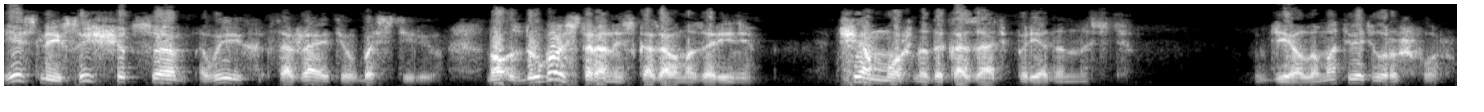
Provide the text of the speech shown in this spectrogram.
«если и сыщутся, вы их сажаете в Бастилию. Но с другой стороны, — сказал Мазарини, — чем можно доказать преданность?» «Делом», — ответил Рушфор.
